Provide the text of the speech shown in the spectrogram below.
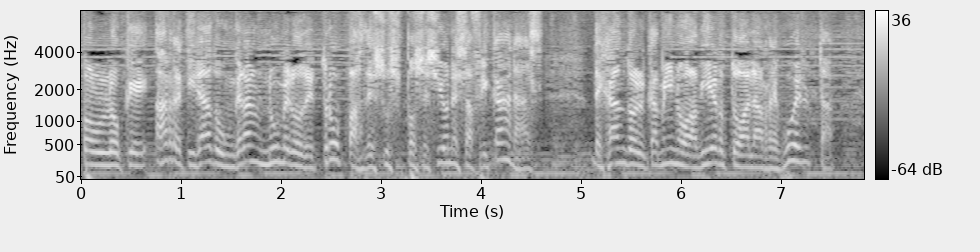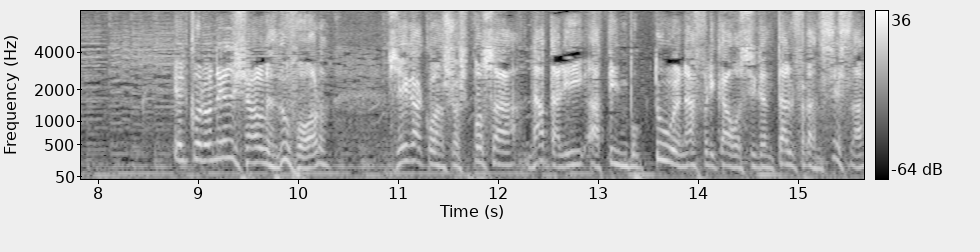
por lo que ha retirado un gran número de tropas de sus posesiones africanas, dejando el camino abierto a la revuelta. El coronel Charles Dufort llega con su esposa Natalie a Timbuktu en África Occidental francesa,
